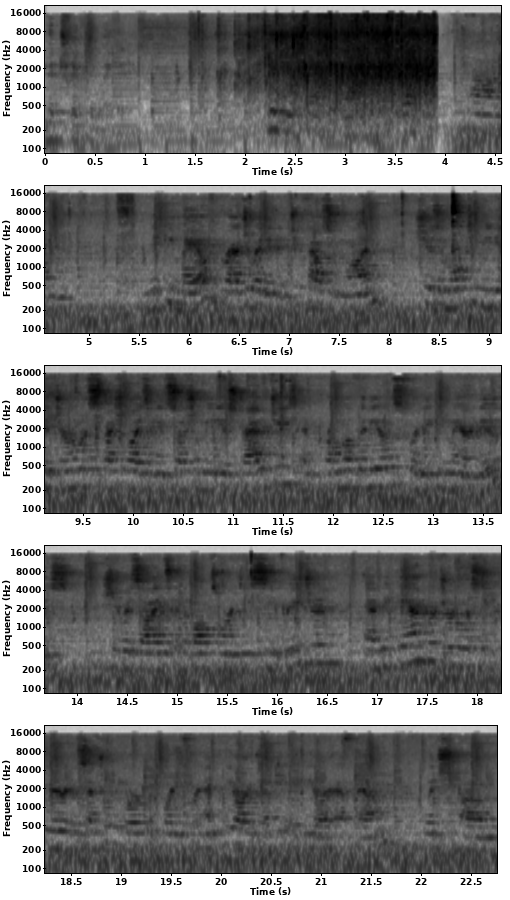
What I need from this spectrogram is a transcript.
matriculated. Um, Nicki Mayo, graduated in 2001. She is a multimedia journalist specializing in social media strategies and promo videos for Nicki Mayo News. She resides in the Baltimore DC region and began her journalistic career in Central New York reporting for NPR and WAER FM, which um,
